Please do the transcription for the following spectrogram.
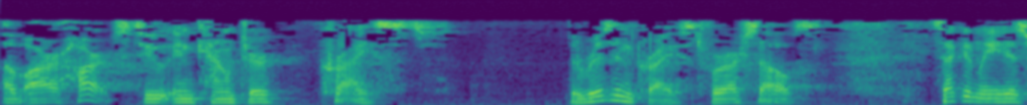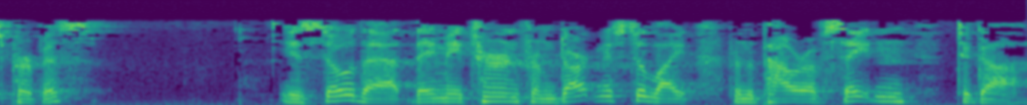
of our hearts to encounter Christ, the risen Christ for ourselves. Secondly, his purpose is so that they may turn from darkness to light, from the power of Satan to God.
